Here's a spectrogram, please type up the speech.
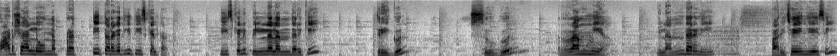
పాఠశాలలో ఉన్న ప్రతి తరగతికి తీసుకెళ్తాడు. తీసుకెళ్ళి పిల్లలందరికీ త్రిగుణ్ సుగుణ్ రమ్య వీళ్ళందరినీ పరిచయం చేసి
